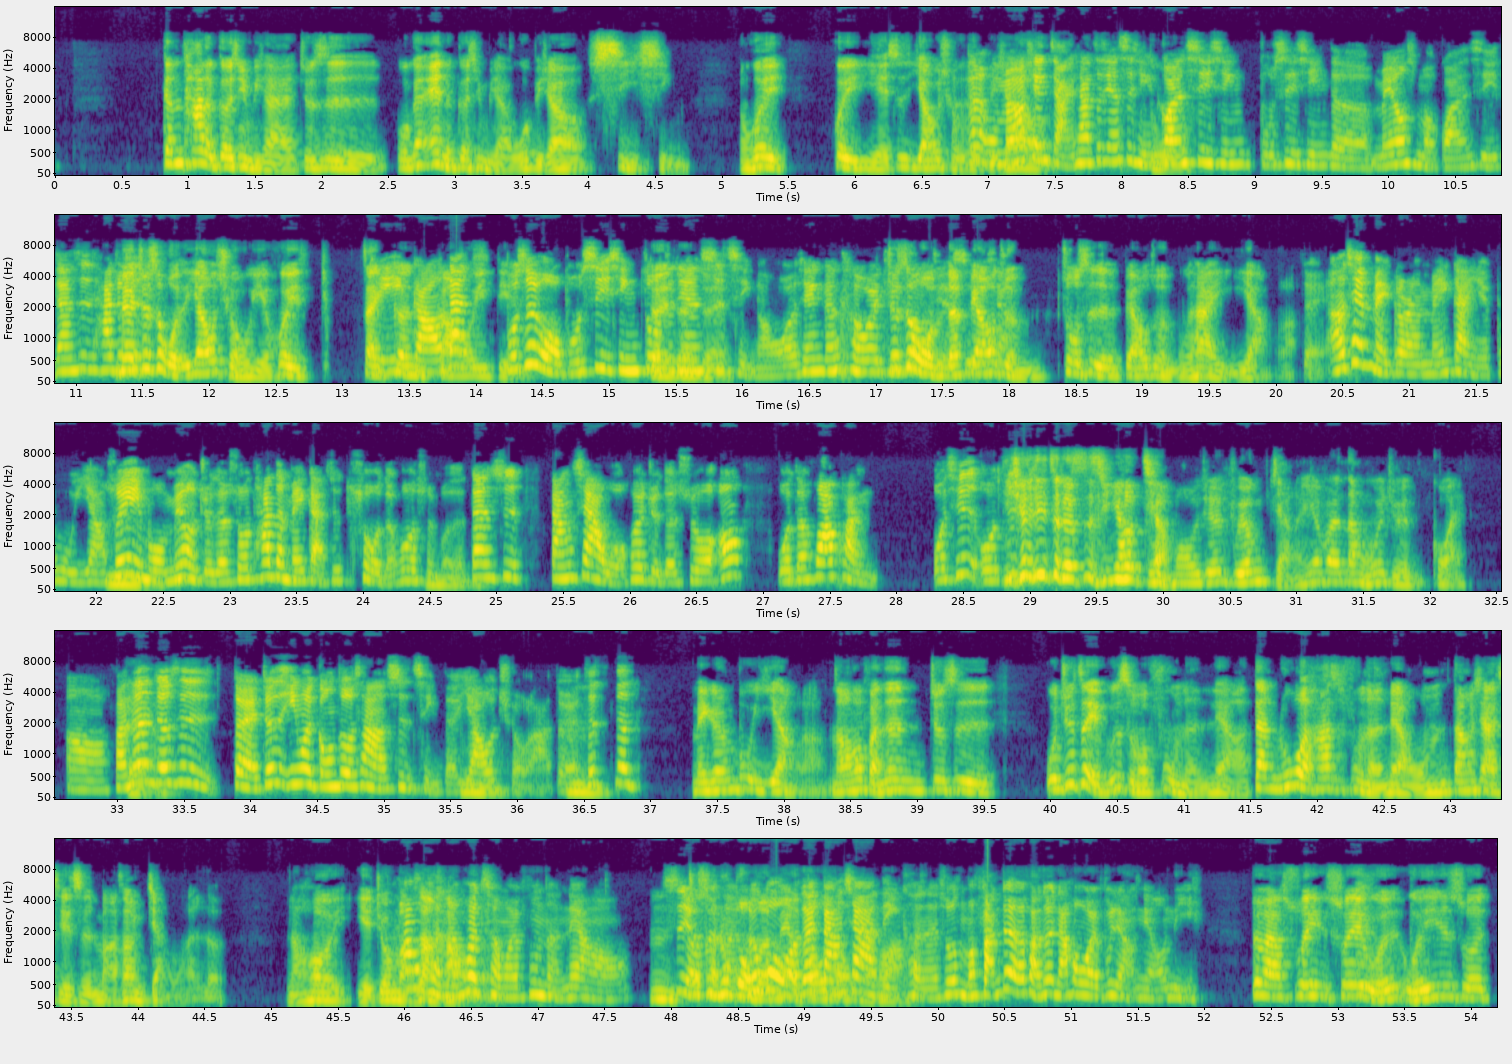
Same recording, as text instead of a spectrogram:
跟他的个性比起来，就是我跟 Anne 的个性比较，我比较细心，我会会也是要求的。那我们要先讲一下这件事情，关细心不细心的没有什么关系，但是他没有，就是我的要求也会再更高一点。不是我不细心做这件事情哦，我先跟各位就是我们的标准做事的标准不太一样了。对，而且每个人美感也不一样，所以我没有觉得说他的美感是错的或什么的。但是当下我会觉得说，哦，我的花款。我其实我你确定这个事情要讲吗？我觉得不用讲，要不然他们会觉得很怪。嗯，反正就是对，就是因为工作上的事情的要求啦。对，这那每个人不一样啦。然后反正就是，我觉得这也不是什么负能量啊。但如果他是负能量，我们当下其实马上讲完了，然后也就马上可能会成为负能量哦。嗯，是有可能。如果我在当下，你可能说什么反对而反对，然后我也不想鸟你。对啊，所以所以，我我的意思说。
